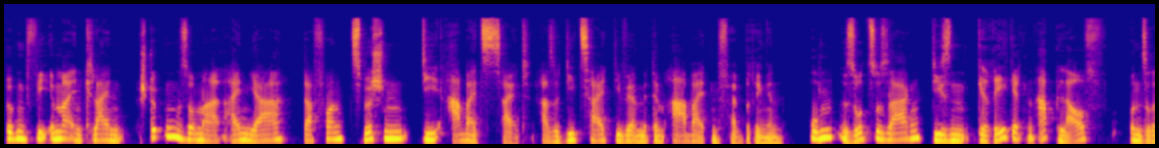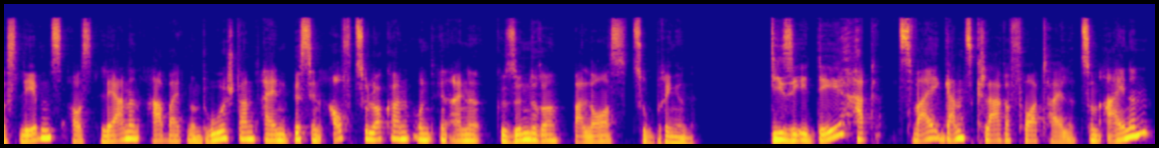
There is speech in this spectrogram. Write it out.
irgendwie immer in kleinen Stücken, so mal ein Jahr davon, zwischen die Arbeitszeit, also die Zeit, die wir mit dem Arbeiten verbringen, um sozusagen diesen geregelten Ablauf unseres Lebens aus Lernen, Arbeiten und Ruhestand ein bisschen aufzulockern und in eine gesündere Balance zu bringen. Diese Idee hat zwei ganz klare Vorteile. Zum einen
